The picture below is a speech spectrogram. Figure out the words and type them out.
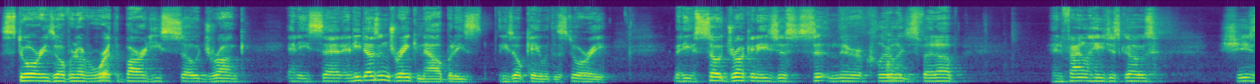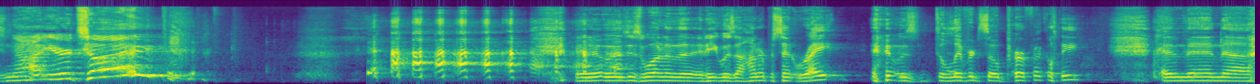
stories over and over. We're at the bar, and he's so drunk, and he said, and he doesn't drink now, but he's he's okay with the story. But he's so drunk, and he's just sitting there, clearly just fed up. And finally, he just goes, "She's not your type." and it was just one of the, and he was 100% right. And it was delivered so perfectly. And then, uh,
